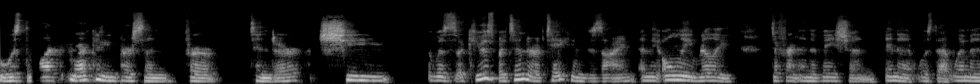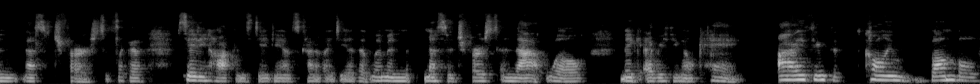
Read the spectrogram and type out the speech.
who was the marketing person for Tinder, she was accused by Tinder of taking the design. And the only really different innovation in it was that women message first. It's like a Sadie Hawkins day dance kind of idea that women message first and that will make everything okay. I think that calling Bumble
